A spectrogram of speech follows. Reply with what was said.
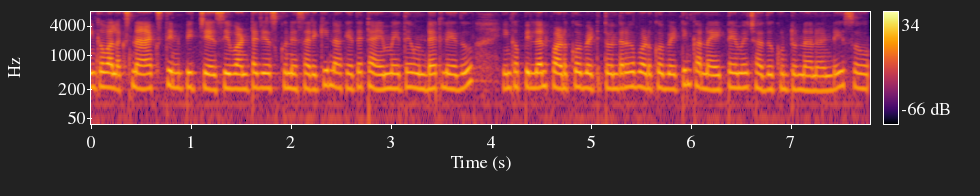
ఇంకా వాళ్ళకి స్నాక్స్ తినిపించేసి వంట చేసుకునేసరికి నాకైతే టైం అయితే ఉండట్లేదు. ఇంకా పిల్లలు పడుకోబెట్టి తొందరగా పడుకోబెట్టి ఇంకా నైట్ టైమే చదువుకుంటున్నానండి. సో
